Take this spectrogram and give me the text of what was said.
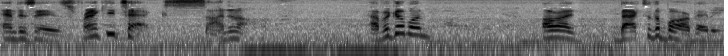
And this is Frankie Tech signing off. Have a good one. All right, back to the bar, baby.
